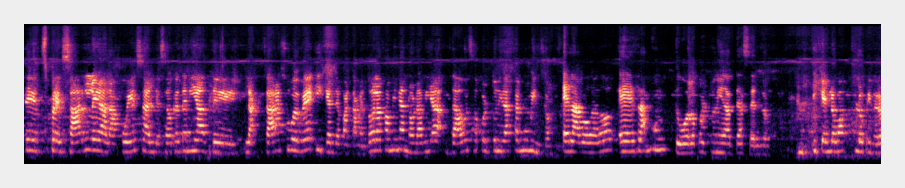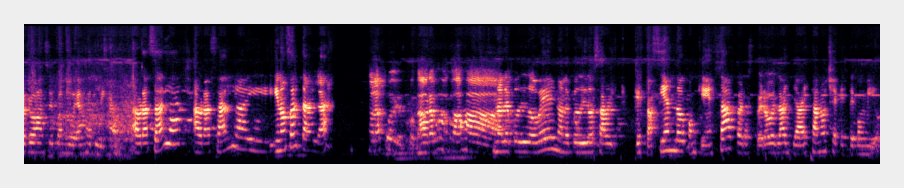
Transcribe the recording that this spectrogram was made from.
expresarle a la jueza el deseo que tenía de lactar a su bebé y que el departamento de la familia no le había dado esa oportunidad hasta el momento. El abogado eh, Ramón tuvo la oportunidad de hacerlo. ¿Y qué es lo, va- lo primero que vas a hacer cuando veas a tu hija? Abrazarla, abrazarla y, y no soltarla. No la puedes. Ahora vas, vas a. No le he podido ver, no le he podido saber qué está haciendo, con quién está, pero espero ¿verdad? ya esta noche que esté conmigo.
